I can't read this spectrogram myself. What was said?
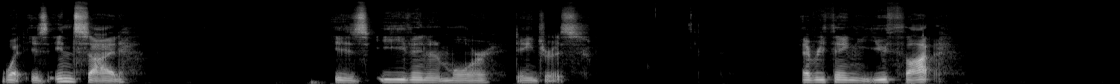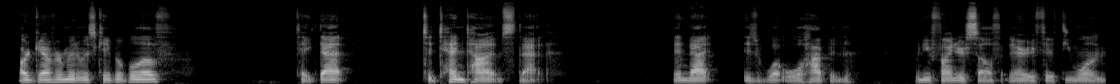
what is inside is even more dangerous. Everything you thought our government was capable of, take that to 10 times that. And that is what will happen when you find yourself in Area 51.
